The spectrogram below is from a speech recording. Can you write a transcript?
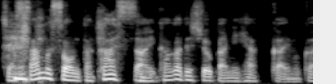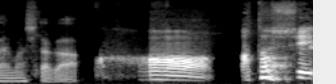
じゃあ、サムソン高橋さんいかがでしょうか ?200 回迎えましたが。はあ、私、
